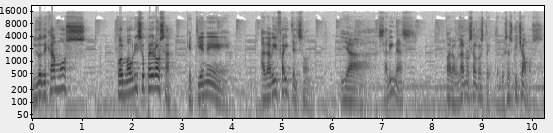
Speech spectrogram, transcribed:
lo dejamos con Mauricio Pedrosa, que tiene a David Feitelson y a Salinas para hablarnos al respecto. Los escuchamos.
